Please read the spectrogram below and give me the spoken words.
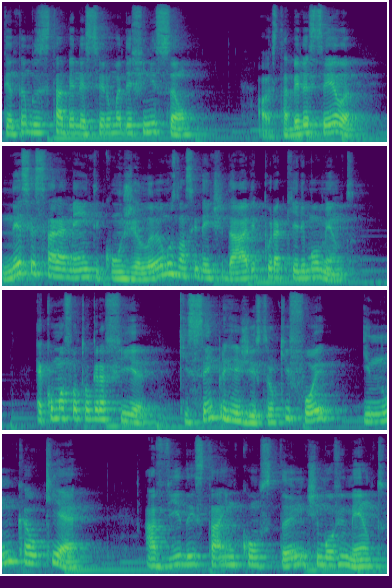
tentamos estabelecer uma definição. Ao estabelecê-la, necessariamente congelamos nossa identidade por aquele momento. É como a fotografia, que sempre registra o que foi e nunca o que é a vida está em constante movimento.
